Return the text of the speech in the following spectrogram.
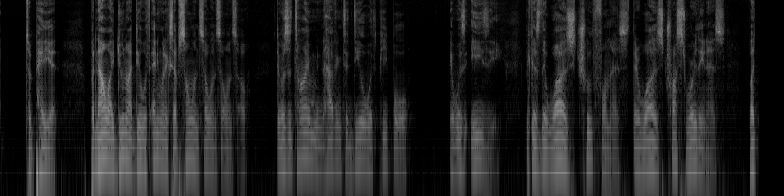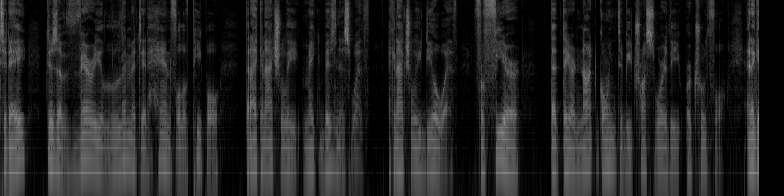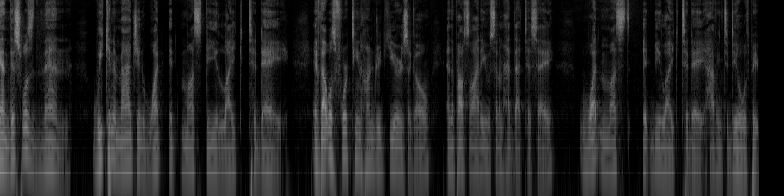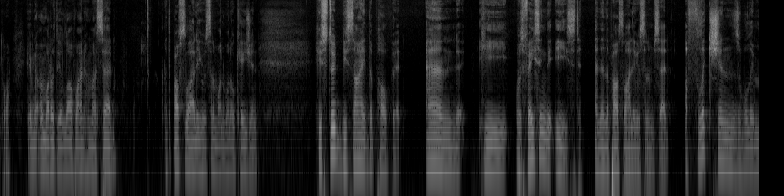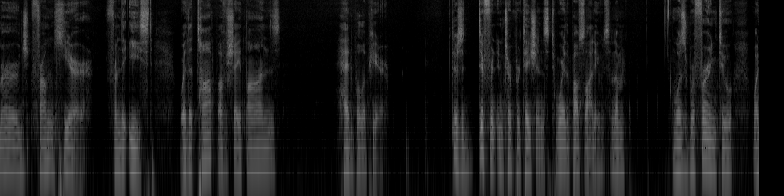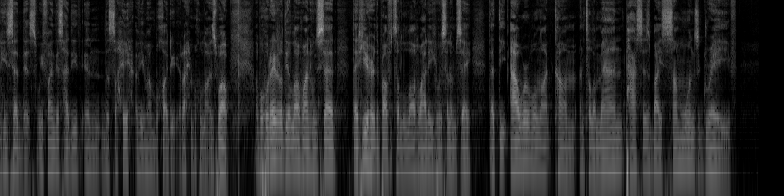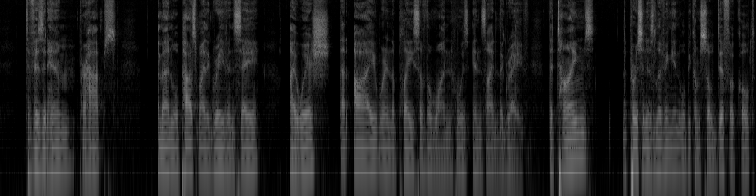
to pay it. But now I do not deal with anyone except so and so and so and so. There was a time when having to deal with people, it was easy because there was truthfulness, there was trustworthiness. But today, there's a very limited handful of people that I can actually make business with, I can actually deal with for fear that they are not going to be trustworthy or truthful. And again, this was then. We can imagine what it must be like today. If that was 1400 years ago and the Prophet ﷺ had that to say, what must it be like today having to deal with people? Ibn Umar radiallahu anhuma said that the Prophet ﷺ on one occasion, he stood beside the pulpit and he was facing the east. And then the Prophet ﷺ said, afflictions will emerge from here, from the east, where the top of shaitan's head will appear. There's a different interpretations to where the Prophet was referring to when he said this. We find this hadith in the Sahih of Imam Bukhari, rahimahullah, as well. Abu Hurairah radiallahu anhu said that he heard the Prophet sallallahu alaihi wasallam say that the hour will not come until a man passes by someone's grave to visit him, perhaps. A man will pass by the grave and say, I wish that I were in the place of the one who is inside the grave. The times the person is living in will become so difficult.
